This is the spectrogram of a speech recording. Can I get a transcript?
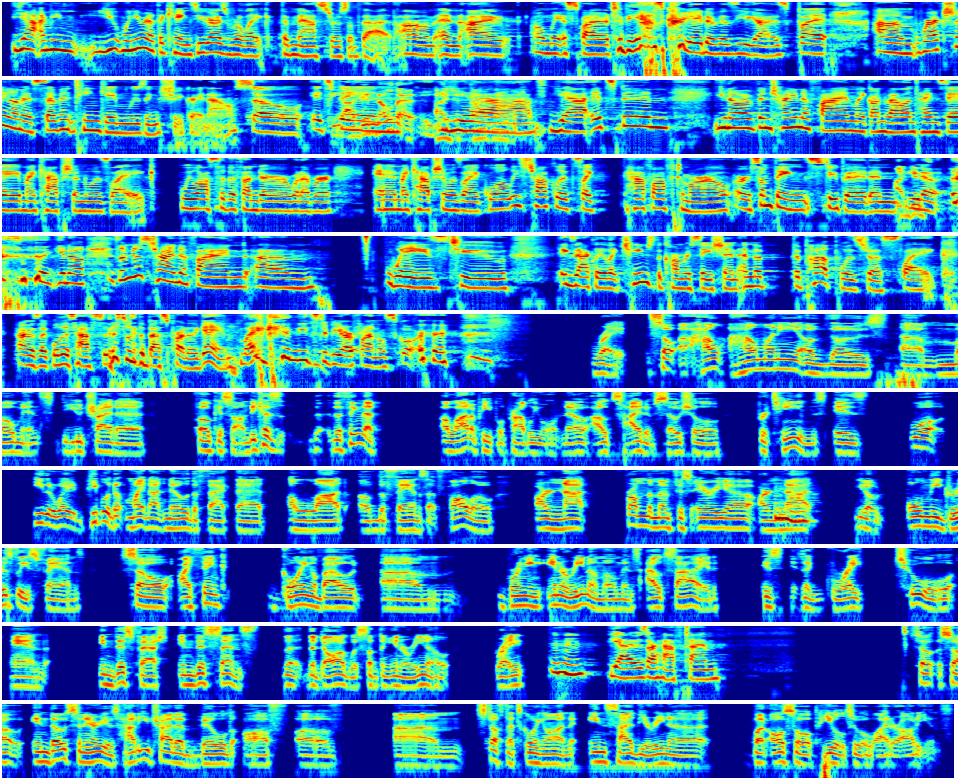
Yeah, I mean, you when you were at the Kings, you guys were like the masters of that. Um, and I only aspire to be as creative as you guys. But um, we're actually on a 17 game losing streak right now. So it's See, been I didn't know that. I yeah, yeah, it's been. You know, I've been trying to find like on Valentine's Day, my caption was like, "We lost to the Thunder" or whatever, and my caption was like, "Well, at least chocolates like." Half off tomorrow or something stupid and you know you know so i'm just trying to find um ways to exactly like change the conversation. And the the pup was just like i was like well this has to this was the best part of the game. Like it needs to be our right. final score. Right. So uh, how how many of those um moments do you try to focus on? Because the, the thing that a lot of people probably won't know outside of social for teams is well either way people don't might not know the fact that a lot of the fans that follow are not from the Memphis area are mm-hmm. not you know only Grizzlies fans so I think going about um bringing in arena moments outside is is a great tool and in this fashion, in this sense the the dog was something in arena right mm-hmm. yeah it was our halftime so, so in those scenarios, how do you try to build off of um, stuff that's going on inside the arena, but also appeal to a wider audience?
